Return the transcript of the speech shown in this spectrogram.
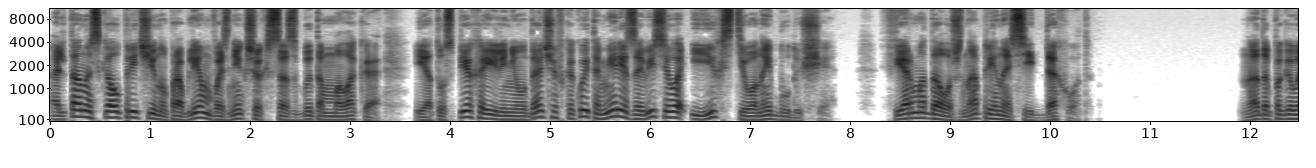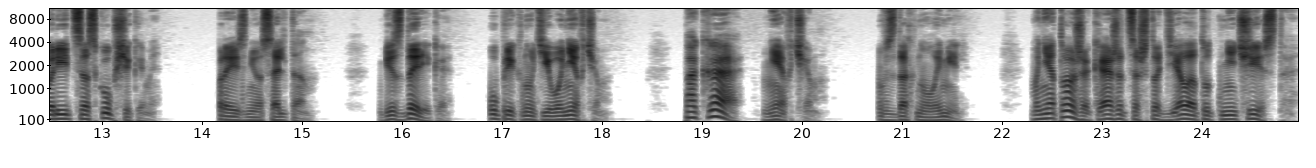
Альтан искал причину проблем, возникших со сбытом молока, и от успеха или неудачи в какой-то мере зависело и их с Тионой будущее. Ферма должна приносить доход. «Надо поговорить со скупщиками», — произнес Альтан. Без Дерека. Упрекнуть его не в чем. «Пока не в чем», — вздохнул Эмиль. «Мне тоже кажется, что дело тут нечисто.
